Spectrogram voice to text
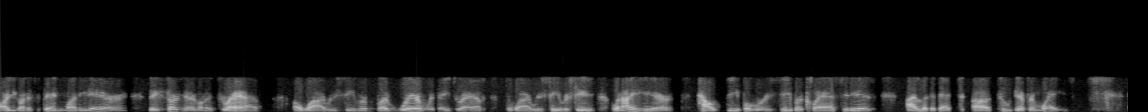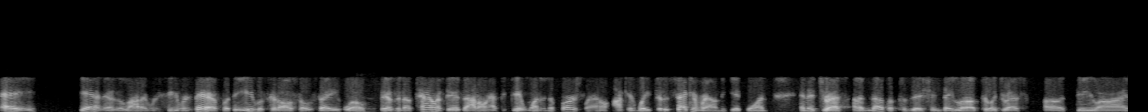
are you going to spend money there? They certainly are going to draft a wide receiver, but where would they draft the wide receiver? See, when I hear how deep of a receiver class it is, I look at that uh, two different ways. A, yeah, there's a lot of receivers there, but the Eagles could also say, well, there's enough talent there that I don't have to get one in the first round. I can wait to the second round to get one and address another position. They love to address uh, D line,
